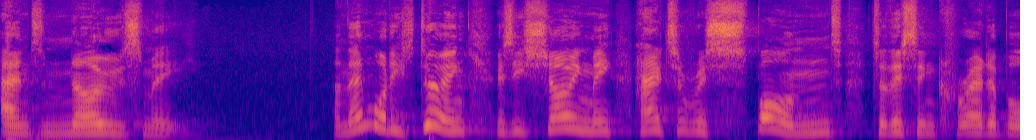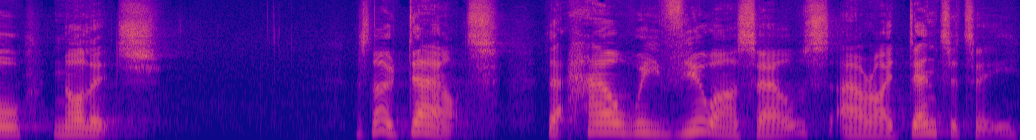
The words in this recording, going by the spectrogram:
and knows me. And then what he's doing is he's showing me how to respond to this incredible knowledge. There's no doubt that how we view ourselves, our identity,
